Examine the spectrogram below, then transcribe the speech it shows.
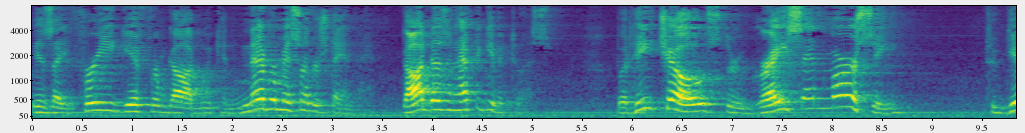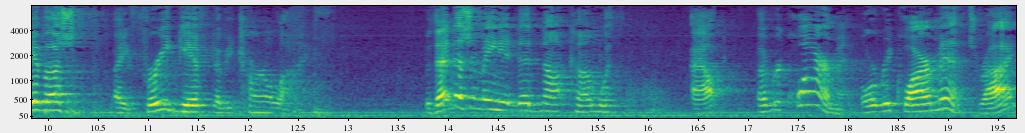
is a free gift from God. We can never misunderstand that. God doesn't have to give it to us. But He chose through grace and mercy to give us a free gift of eternal life. But that doesn't mean it did not come without a requirement or requirements, right?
